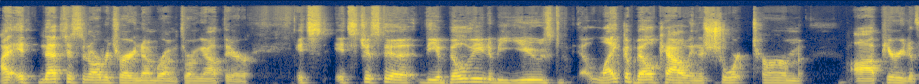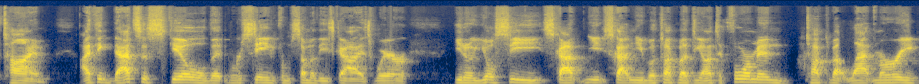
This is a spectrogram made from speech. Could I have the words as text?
I it, that's just an arbitrary number I'm throwing out there it's it's just a, the ability to be used like a bell cow in a short term uh, period of time. I think that's a skill that we're seeing from some of these guys where you know you'll see Scott Scott and you both talk about D'Onta Foreman, talked about Lat Murray.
